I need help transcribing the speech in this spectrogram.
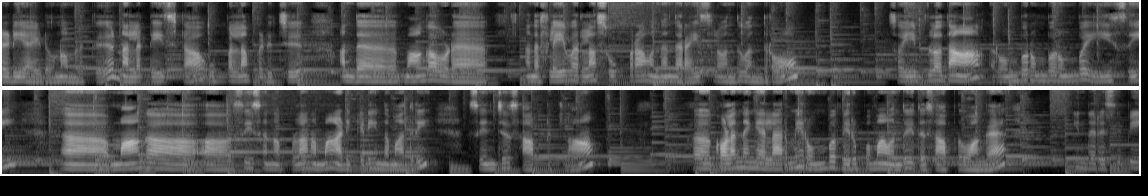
ரெடி ஆகிடும் நம்மளுக்கு. நல்ல டேஸ்ட்டாக உப்பெல்லாம் பிடிச்சி அந்த மாங்காவோட அந்த ஃப்ளேவர்லாம் சூப்பராக வந்து அந்த ரைஸில் வந்து வந்துடும் ஸோ இவ்வளோ தான் ரொம்ப ரொம்ப ரொம்ப ஈஸி மாங்காய் சீசன் அப்போலாம் நம்ம அடிக்கடி இந்த மாதிரி செஞ்சு சாப்பிட்டுக்கலாம். குழந்தைங்க எல்லாருமே ரொம்ப விருப்பமாக வந்து இதை சாப்பிடுவாங்க. இந்த ரெசிபி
